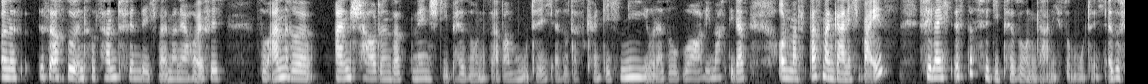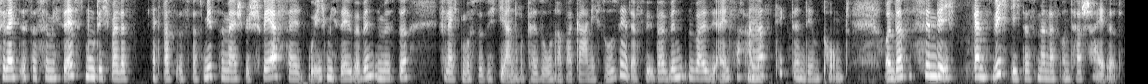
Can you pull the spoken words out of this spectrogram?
Und es ist auch so interessant, finde ich, weil man ja häufig so andere anschaut und sagt, Mensch, die Person ist aber mutig, also das könnte ich nie oder so, boah, wie macht die das? Und man, was man gar nicht weiß, vielleicht ist das für die Person gar nicht so mutig. Also vielleicht ist das für mich selbst mutig, weil das etwas ist, was mir zum Beispiel schwer fällt, wo ich mich sehr überwinden müsste. Vielleicht musste sich die andere Person aber gar nicht so sehr dafür überwinden, weil sie einfach anders ja. tickt in dem Punkt. Und das ist, finde ich, ganz wichtig, dass man das unterscheidet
